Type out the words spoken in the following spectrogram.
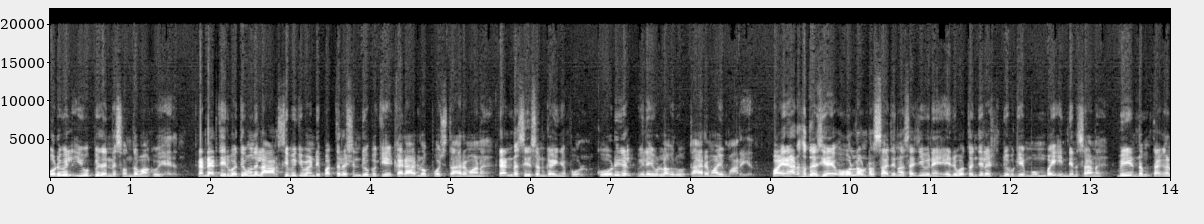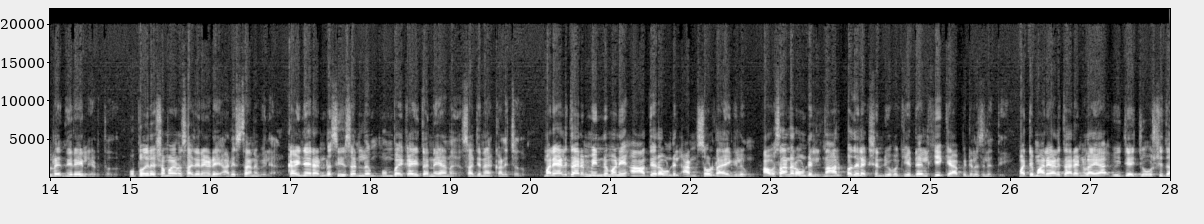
ഒടുവിൽ യു പി തന്നെ സ്വന്തമാക്കുകയായിരുന്നു. രണ്ടായിരത്തി ഇരുപത്തി മൂന്നിൽ ആർ സി ബിക്ക് വേണ്ടി പത്ത് ലക്ഷം രൂപയ്ക്ക് കരാറിലൊപ്പോച്ച് താരമാണ് രണ്ട് സീസൺ കഴിഞ്ഞപ്പോൾ കോടികൾ വിലയുള്ള ഒരു താരമായി മാറിയത്. വയനാട് സ്വദേശിയായ ഓൾറൗണ്ടർ സജന സജീവിനെ എഴുപത്തഞ്ച് ലക്ഷം രൂപയ്ക്ക് മുംബൈ ഇന്ത്യൻസാണ് വീണ്ടും തങ്ങളുടെ നിരയിൽ എടുത്തത്. മുപ്പത് ലക്ഷമായിരുന്നു സജനയുടെ അടിസ്ഥാന വില. കഴിഞ്ഞ രണ്ട് സീസണിലും മുംബൈക്കായി തന്നെയാണ് സജന കളിച്ചത്. മലയാളി താരം മിന്നുമണി ആദ്യ റൗണ്ടിൽ അൺസോൾഡ് ആയെങ്കിലും അവസാന റൗണ്ടിൽ നാൽപ്പത് ലക്ഷം രൂപയ്ക്ക് ഡൽഹി ക്യാപിറ്റൽസിലെത്തി. മറ്റ് മലയാളി താരങ്ങളായ വിജയ് ജോഷിത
